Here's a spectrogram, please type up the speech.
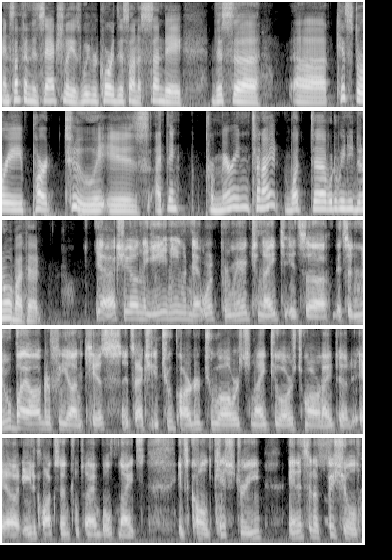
and something that's actually as we record this on a Sunday, this uh, uh, Kisstory Part Two is I think premiering tonight. What uh, what do we need to know about that? Yeah, actually on the A and E network, premiering tonight. It's a it's a new biography on Kiss. It's actually a two parter, two hours tonight, two hours tomorrow night at uh, eight o'clock Central Time, both nights. It's called Kisstory, and it's an official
